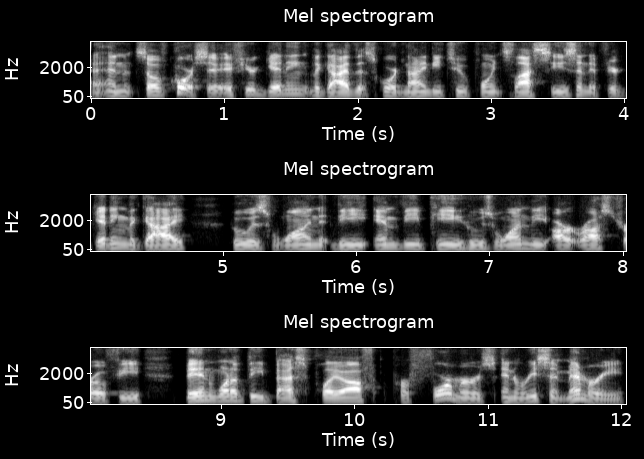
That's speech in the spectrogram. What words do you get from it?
And so, of course, if you're getting the guy that scored 92 points last season, if you're getting the guy who has won the MVP, who's won the Art Ross Trophy, been one of the best playoff performers in recent memory,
